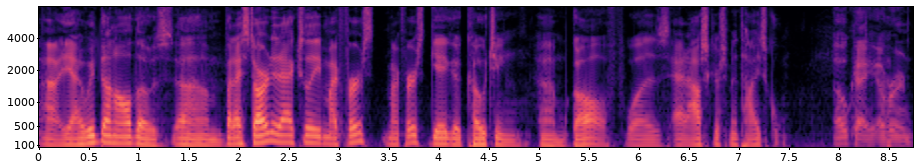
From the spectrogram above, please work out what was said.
uh, yeah, we've done all those. Um, but I started actually my first my first gig of coaching um, golf was at Oscar Smith High School. Okay, over in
